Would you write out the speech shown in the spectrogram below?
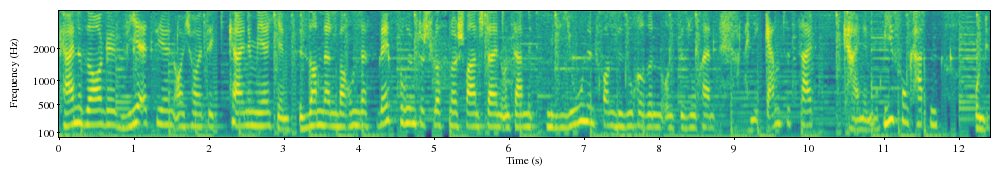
Keine Sorge, wir erzählen euch heute keine Märchen, sondern warum das weltberühmte Schloss Neuschwanstein und damit Millionen von Besucherinnen und Besuchern eine ganze Zeit keinen Mobilfunk hatten und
